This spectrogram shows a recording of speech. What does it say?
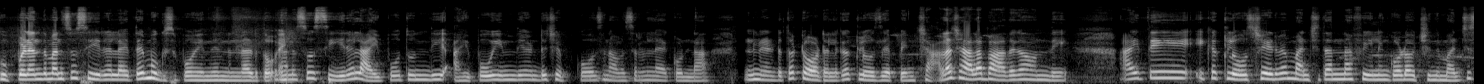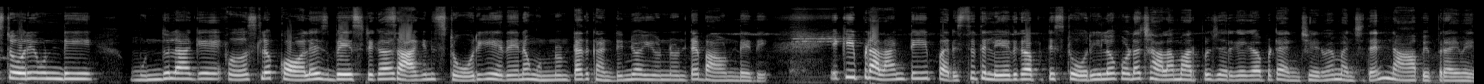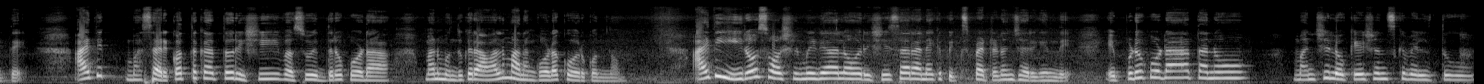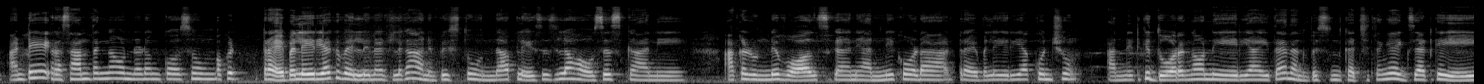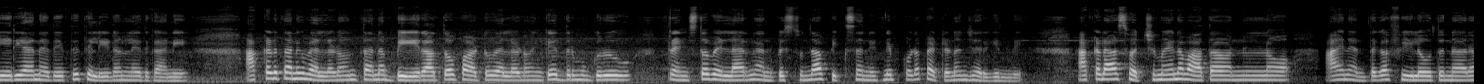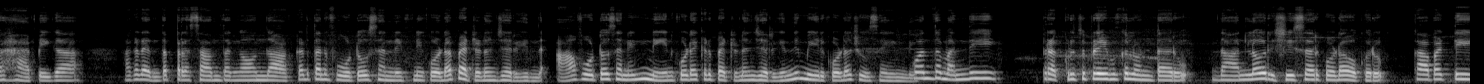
గుప్పడంత మనసు సీరియల్ అయితే ముగిసిపోయింది నిన్నటితో. మనసు సీరియల్ అయిపోతుంది అయిపోయింది అంటూ చెప్పుకోవాల్సిన అవసరం లేకుండా నిన్నటితో టోటల్గా క్లోజ్ అయిపోయింది. చాలా చాలా బాధగా ఉంది. అయితే ఇక క్లోజ్ చేయడమే మంచిదన్న ఫీలింగ్ కూడా వచ్చింది. మంచి స్టోరీ ఉండి ముందులాగే ఫస్ట్లో కాలేజ్ బేస్డ్గా సాగిన స్టోరీ ఏదైనా ఉండుంటే అది కంటిన్యూ అయ్యి ఉండుంటే బాగుండేది. ఇక ఇప్పుడు అలాంటి పరిస్థితి లేదు కాబట్టి స్టోరీలో కూడా చాలా మార్పులు జరిగాయి కాబట్టి ఎండ్ చేయడమే మంచిదని నా అభిప్రాయం అయితే. అయితే మా సరికొత్త కథతో రిషి వసు ఇద్దరు కూడా మన ముందుకు రావాలని మనం కూడా కోరుకుందాం. అయితే ఈరోజు సోషల్ మీడియాలో రిషి సార్ అనేక పిక్స్ పెట్టడం జరిగింది. ఎప్పుడు కూడా తను మంచి లొకేషన్స్కి వెళ్తూ అంటే ప్రశాంతంగా ఉండడం కోసం ఒక ట్రైబల్ ఏరియాకి వెళ్ళినట్లుగా అనిపిస్తూ ఉంది? ఆ ప్లేసెస్లో హౌసెస్ కానీ అక్కడ ఉండే వాల్స్ కానీ అన్నీ కూడా ట్రైబల్ ఏరియా కొంచెం అన్నిటికీ దూరంగా ఉన్న ఏరియా అయితే అని అనిపిస్తుంది. ఖచ్చితంగా ఎగ్జాక్ట్గా ఏ ఏరియా అనేది అయితే తెలియడం లేదు కానీ అక్కడ తనకు వెళ్ళడం తన బేరాతో పాటు వెళ్ళడం ఇంకా ఇద్దరు ముగ్గురు ఫ్రెండ్స్తో వెళ్ళారని అనిపిస్తుంది. ఆ పిక్స్ అన్నిటిని కూడా పెట్టడం జరిగింది. అక్కడ స్వచ్ఛమైన వాతావరణంలో ఆయన ఎంతగా ఫీల్ అవుతున్నారో హ్యాపీగా అక్కడ ఎంత ప్రశాంతంగా ఉందో అక్కడ తన ఫొటోస్ అన్నిటినీ కూడా పెట్టడం జరిగింది. ఆ ఫొటోస్ అన్నిటిని నేను కూడా ఇక్కడ పెట్టడం జరిగింది. మీరు కూడా చూసేయండి. కొంతమంది ప్రకృతి ప్రేమికులు ఉంటారు. దానిలో రిషి సార్ కూడా ఒకరు. కాబట్టి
